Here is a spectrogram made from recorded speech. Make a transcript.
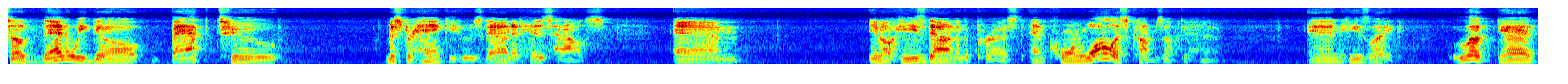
So then we go back to Mr. Hankey, who's down at his house. And you know, he's down in the press, and Cornwallis comes up to him, and he's like, "Look, Dad,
